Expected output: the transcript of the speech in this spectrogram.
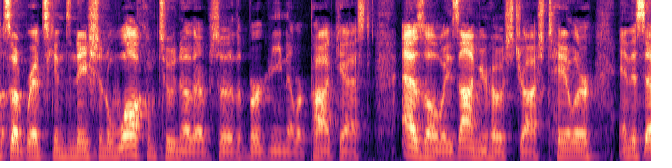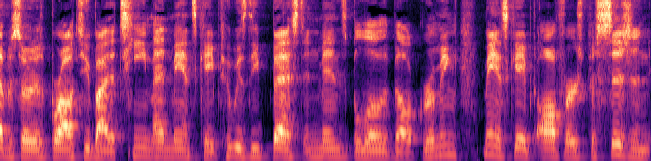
What's up, Redskins Nation? Welcome to another episode of the Burgundy Network podcast. As always, I'm your host, Josh Taylor, and this episode is brought to you by the team at Manscaped, who is the best in men's below the belt grooming. Manscaped offers precision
